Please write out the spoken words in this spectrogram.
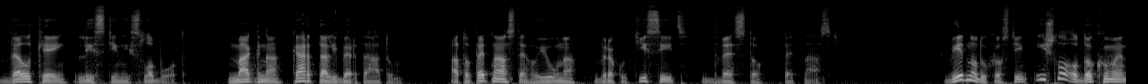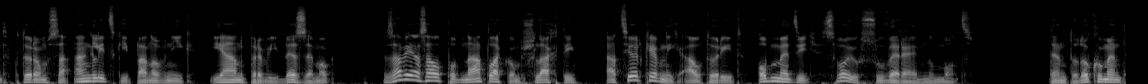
Veľkej listiny slobôd. Magna Carta Libertatum, a to 15. júna v roku 1215. V jednoduchosti išlo o dokument, v ktorom sa anglický panovník Ján I Bezzemok zaviazal pod nátlakom šľachty a cirkevných autorít obmedziť svoju suverénnu moc. Tento dokument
